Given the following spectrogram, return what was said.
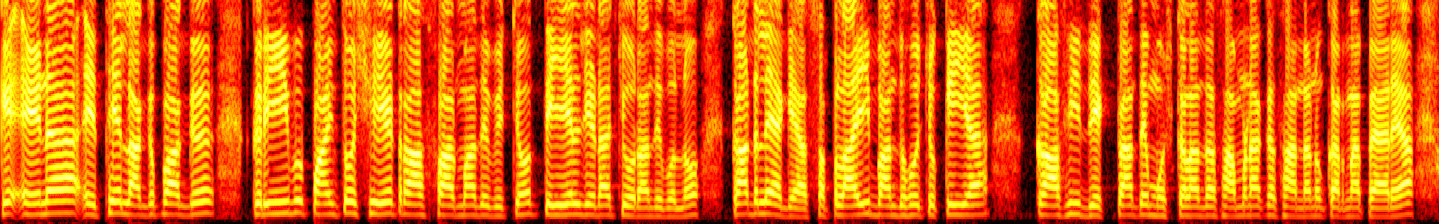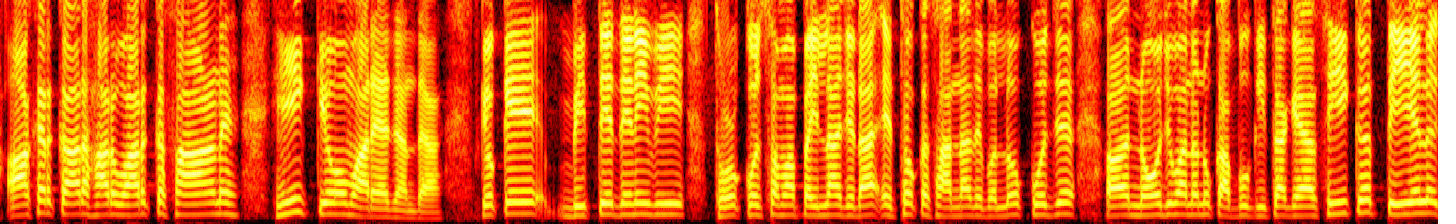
ਕਿ ਇਹਨਾਂ ਇੱਥੇ ਲਗਭਗ ਕਰੀਬ 5 ਤੋਂ 6 ਟਰਾਂਸਫਾਰਮਾਂ ਦੇ ਵਿੱਚੋਂ ਤੇਲ ਜਿਹੜਾ ਚੋਰਾਂ ਦੇ ਵੱਲੋਂ ਕੱਢ ਲਿਆ ਗਿਆ। ਸਪਲਾਈ ਬੰਦ ਹੋ ਚੁੱਕੀ ਆ। ਕਾਫੀ ਦਿੱਕਤਾਂ ਤੇ ਮੁਸ਼ਕਲਾਂ ਦਾ ਸਾਹਮਣਾ ਕਿਸਾਨਾਂ ਨੂੰ ਕਰਨਾ ਪੈ ਰਿਹਾ। ਆਖਰਕਾਰ ਹਰ ਵਾਰ ਕਿਸਾਨ ਹੀ ਕਿਉਂ ਮਾਰਿਆ ਜਾਂਦਾ? ਕਿਉਂਕਿ ਬੀਤੇ ਦਿਨੀ ਵੀ ਥੋੜਾ ਕੁਝ ਸਮਾਂ ਪਹਿਲਾਂ ਜਿਹੜਾ ਇੱਥੋਂ ਕਿਸਾਨਾਂ ਦੇ ਵੱਲੋਂ ਕੁਝ ਨੌਜਵਾਨਾਂ ਨੂੰ ਕਾਬੂ ਕੀਤਾ ਗਿਆ ਸੀ ਇੱਕ ਤੇਲ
